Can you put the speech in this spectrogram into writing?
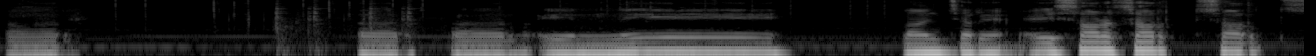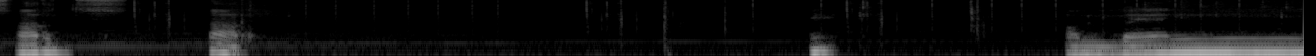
tor tor tor ini launchernya eh short short short short short eh combine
